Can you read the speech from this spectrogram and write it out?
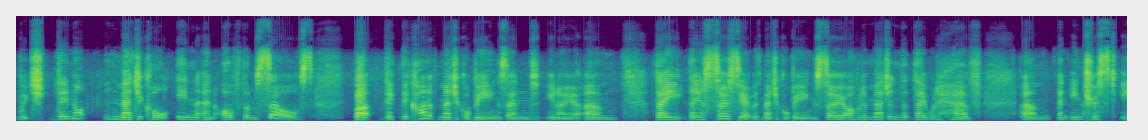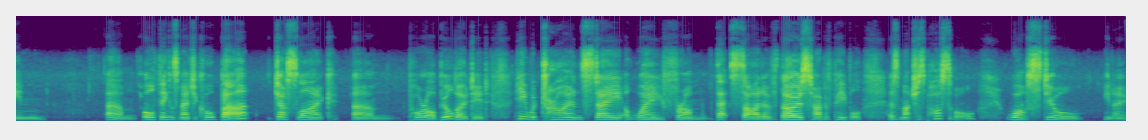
which they're not magical in and of themselves, but they're, they're kind of magical beings, and you know, um, they they associate with magical beings. So I would imagine that they would have um, an interest in um, all things magical, but just like um, poor old Bilbo did, he would try and stay away from that side of those type of people as much as possible, while still, you know,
